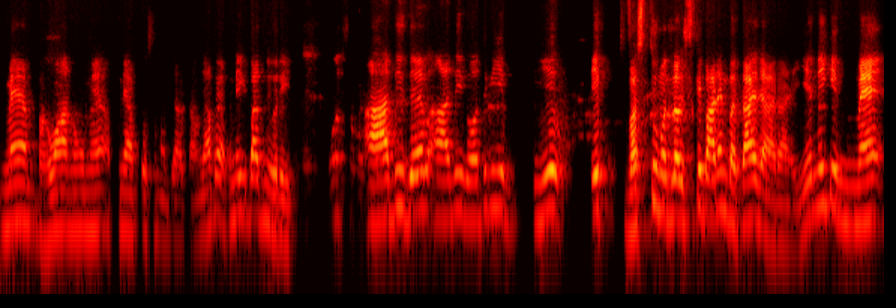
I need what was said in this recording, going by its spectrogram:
मैं भगवान हूँ, मैं अपने आप को समझ जाता हूँ। यहाँ पे अपने की बात नहीं हो रही। आदि देव आदि भौतिक, ये ये एक वस्तु मतलब इसके बारे में बताया जा रहा है। ये नहीं कि मैं,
